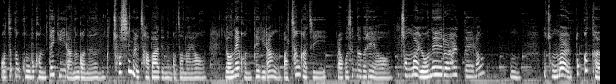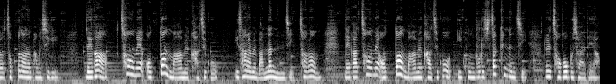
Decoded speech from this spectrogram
어쨌든 공부 권태기라는 거는 그 초심을 잡아야 되는 거잖아요. 연애 권태기랑 마찬가지라고 생각을 해요. 정말 연애를 할 때랑 음, 정말 똑같아요. 접근하는 방식이. 내가 처음에 어떤 마음을 가지고 이 사람을 만났는지처럼 내가 처음에 어떤 마음을 가지고 이 공부를 시작했는지를 적어보셔야 돼요.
